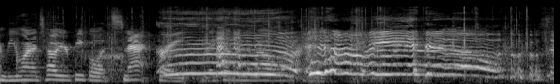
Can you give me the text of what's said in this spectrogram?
if you want to tell your people it's snack crate, they put in the middle. So,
